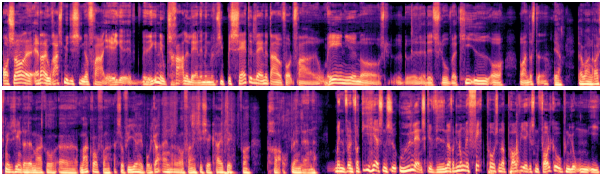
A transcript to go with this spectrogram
Og så øh, er der jo restmediciner fra, ja, ikke, øh, ikke neutrale lande, men man sige, besatte lande. Der er jo folk fra øh, Rumænien og øh, er det Slovakiet og, og andre steder. Ja, der var en retsmedicin, der hed Marko uh, Markov fra Sofia i Bulgarien, og František Hajtek fra Prag blandt andet men for de her sådan, så udenlandske vidner, får det nogen effekt på sådan, at påvirke sådan, folkeopinionen i,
